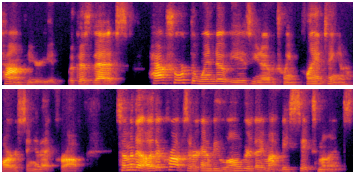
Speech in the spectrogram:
time period because that's how short the window is, you know, between planting and harvesting of that crop. Some of the other crops that are going to be longer, they might be six months.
